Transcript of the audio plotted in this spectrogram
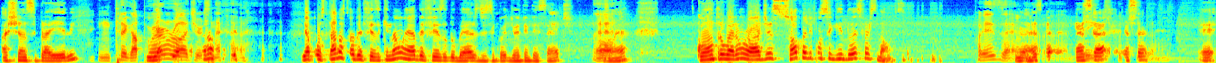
a chance pra ele Entregar pro Aaron Rodgers, né, cara? e apostar na sua defesa, que não é a defesa do Bears de, 50, de 87, não É. Contra o Aaron Rodgers, só pra ele conseguir dois first downs. Pois é. Essa- cara, é essa- essa- né? É,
